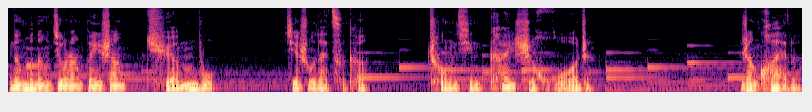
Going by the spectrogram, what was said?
能不能就让悲伤全部结束在此刻，重新开始活着？让快乐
